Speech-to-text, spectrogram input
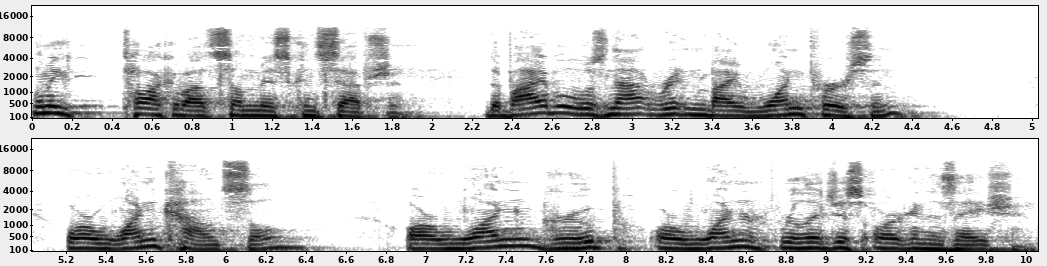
Let me talk about some misconception. The Bible was not written by one person or one council or one group or one religious organization.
